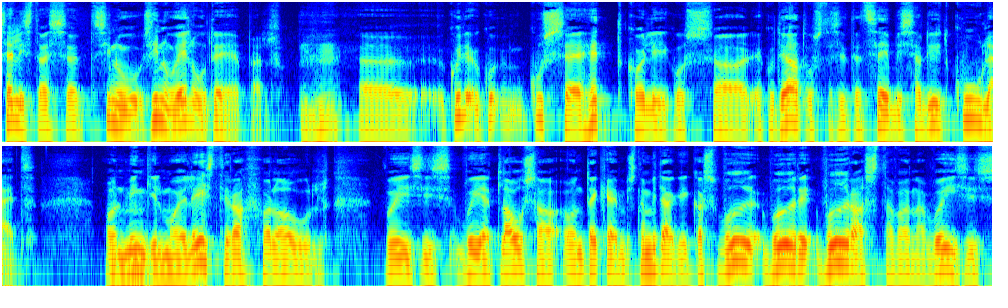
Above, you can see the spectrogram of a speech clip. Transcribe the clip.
sellist asja, et sinu, sinu elutee peal mm, -hmm. kuida-, kus see hetk oli, kus sa, kui teadvustasid, et see, mis sa nüüd kuuled, on mingil moel Eesti rahvalaul või siis, või et lausa on tegemist no midagi kas võõr, võõri, võõrastavana või siis,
